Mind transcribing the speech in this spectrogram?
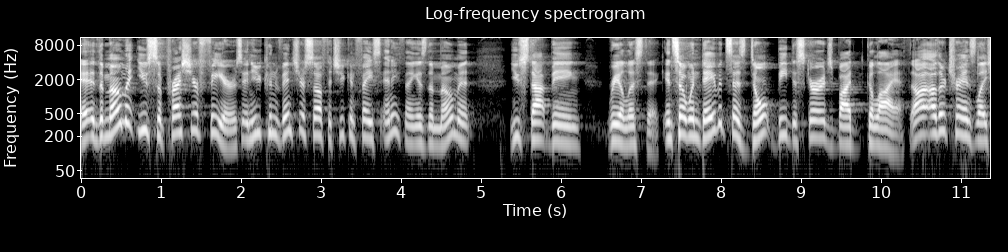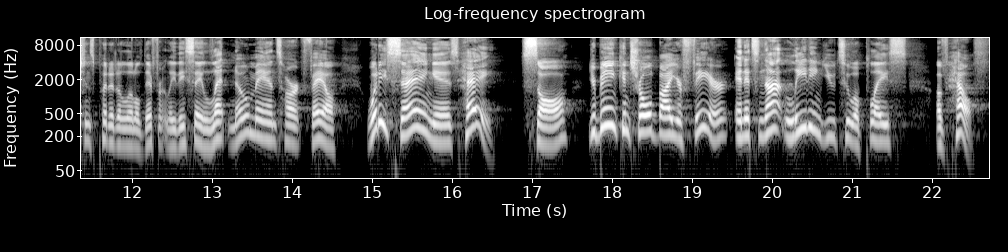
Eh, the moment you suppress your fears and you convince yourself that you can face anything is the moment you stop being realistic. And so when David says, don't be discouraged by Goliath, other translations put it a little differently. They say, let no man's heart fail. What he's saying is, hey, Saul, you're being controlled by your fear, and it's not leading you to a place of health.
